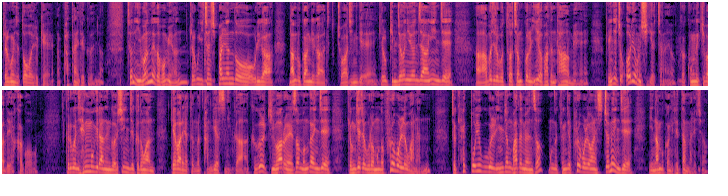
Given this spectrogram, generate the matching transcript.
결국 이제 또 이렇게 파탄이 됐거든요. 저는 이번에도 보면 결국 2018년도 우리가 남북 관계가 좋아진 게 결국 김정은 위원장이 이제 아, 아버지로부터 정권을 이어받은 다음에 굉장히 좀 어려운 시기였잖아요. 그러니까 국내 기반도 약하고 그리고 이제 핵무기라는 것이 이제 그동안 개발해왔던 건 단계였으니까 그걸 기화로 해서 뭔가 이제 경제적으로 뭔가 풀어보려고 하는 즉 핵 보유국을 인정받으면서 뭔가 경제를 풀어보려고 하는 시점에 이제 이 남북관계 됐단 말이죠.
